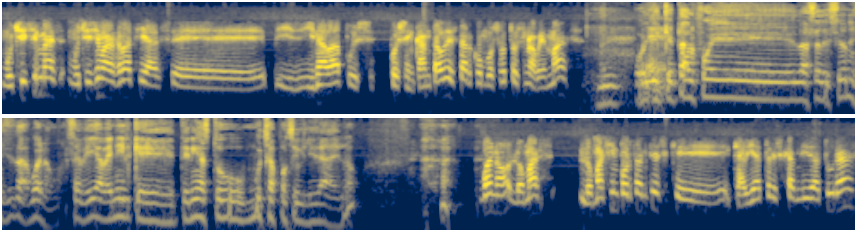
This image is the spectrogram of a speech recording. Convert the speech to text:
Muchísimas, muchísimas gracias eh, y, nada, pues, pues encantado de estar con vosotros una vez más. Oye, ¿qué tal fue las elecciones? Bueno, se veía venir que tenías tú muchas posibilidades, ¿no? bueno, lo más, lo más importante es que, había tres candidaturas.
